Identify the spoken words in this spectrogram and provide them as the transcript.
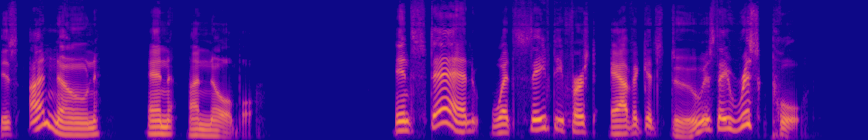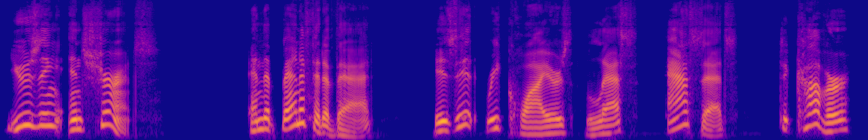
is unknown and unknowable. Instead, what safety first advocates do is they risk pool using insurance. And the benefit of that is it requires less assets to cover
